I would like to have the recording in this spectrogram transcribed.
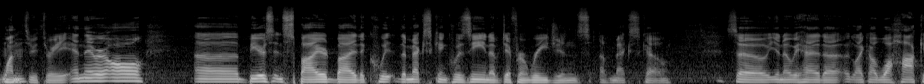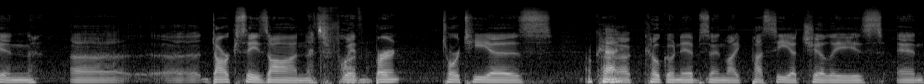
one through three, and they were all uh, beers inspired by the cui- the Mexican cuisine of different regions of Mexico. So you know we had uh, like a Oaxacan uh, uh, dark saison with burnt tortillas. Okay. Uh, cocoa nibs and like pasilla chilies and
